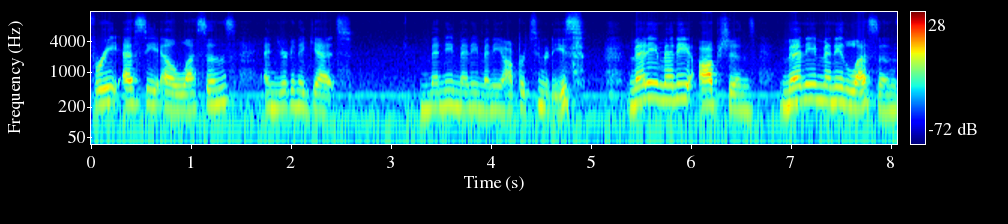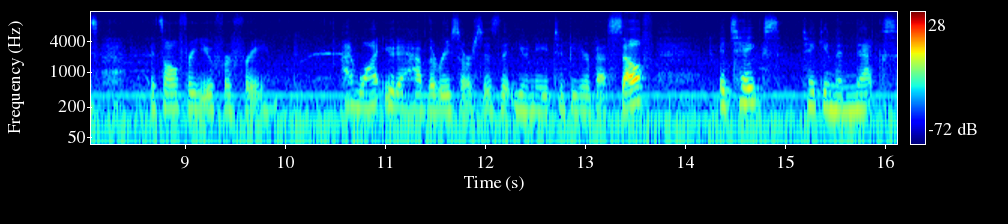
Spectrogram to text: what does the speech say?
free SEL lessons, and you're going to get many, many, many opportunities, many, many options, many, many lessons. It's all for you for free. I want you to have the resources that you need to be your best self. It takes taking the next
